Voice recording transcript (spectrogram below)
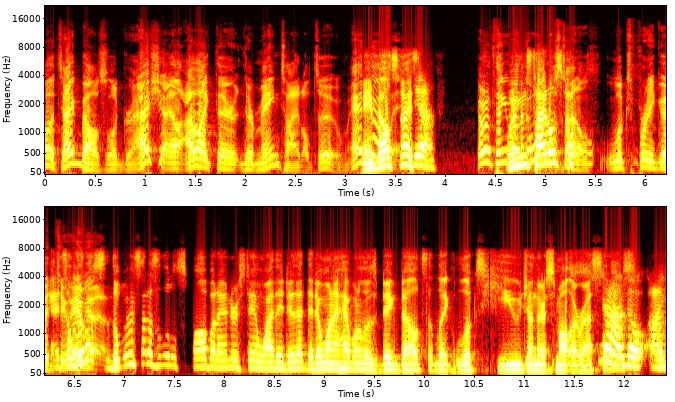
Oh, the tag belts look great. Actually, I, I like their, their main title too. And Main no, belt's nice. yeah, The other thing Women's about the title's women's cool. title looks pretty good It's too. a little. Uh, The women's title's a little small, but I understand why they do that. They don't want to have one of those big belts that like looks huge on their smaller wrestlers. yeah, no, I,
